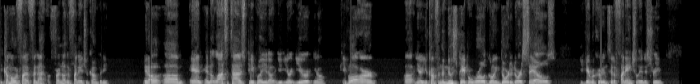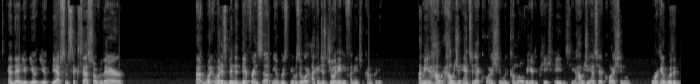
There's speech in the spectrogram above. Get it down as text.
You come over for, for, for another financial company, you know, um, and and lots of times people, you know, you're you're you know, people are uh, you know, you come from the newspaper world going door to door sales, you get recruited into the financial industry, and then you you you have some success over there. Uh, what what has been the difference? Of, you know, because people say, "Well, I can just join any financial company." I mean, how how would you answer that question when coming over here to PHP agency? How would you answer that question working with a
